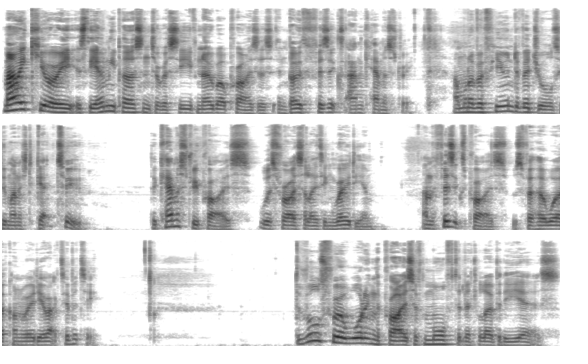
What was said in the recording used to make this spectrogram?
Marie Curie is the only person to receive Nobel Prizes in both physics and chemistry, and one of a few individuals who managed to get two, the chemistry prize was for isolating radium, and the physics prize was for her work on radioactivity. The rules for awarding the prize have morphed a little over the years.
